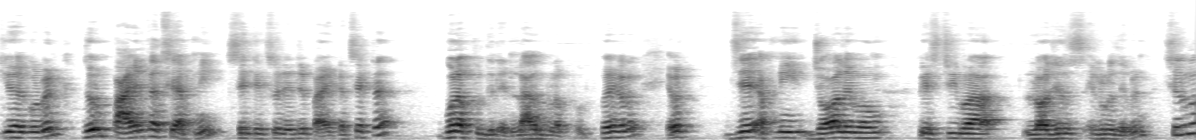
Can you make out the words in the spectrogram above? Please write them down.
কীভাবে করবেন? ধরুন পায়ের কাছে আপনি সেন্ট এক্সপেরিয়েন্টের পায়ের কাছে একটা গোলাপ ফুল দিলেন, লাল গোলাপ ফুল, হয়ে গেল। এবার যে আপনি জল এবং পেস্ট্রি বা লজেন্স এগুলো দেবেন, সেগুলো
